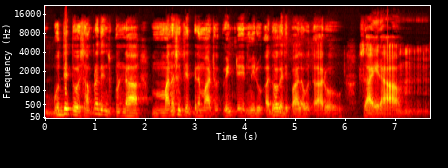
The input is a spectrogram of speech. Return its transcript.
బుద్ధితో సంప్రదించకుండా మనసు చెప్పిన మాటలు వింటే మీరు అధోగతి పాలవుతారు. సాయిరామ్.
